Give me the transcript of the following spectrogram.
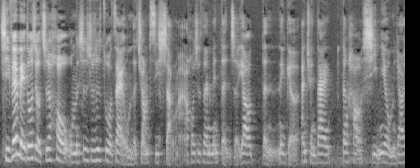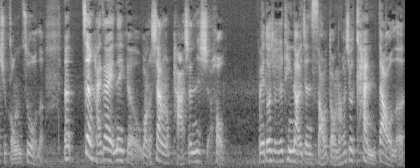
起飞没多久之后，我们是就是坐在我们的 jump seat 上嘛，然后就在那边等着，要等那个安全带灯号熄灭，我们就要去工作了。那正还在那个往上爬升的时候。没多久就听到一阵骚动，然后就看到了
